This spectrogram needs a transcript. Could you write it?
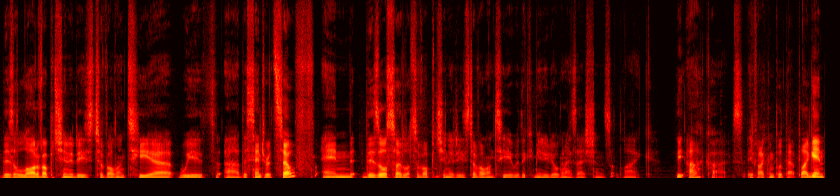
there's a lot of opportunities to volunteer with uh, the centre itself. And there's also lots of opportunities to volunteer with the community organisations like the archives, if I can put that plug in.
